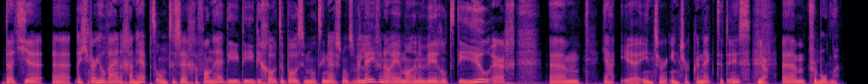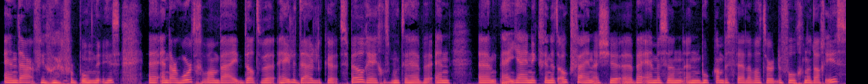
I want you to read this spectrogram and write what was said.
dat je, dat je er heel weinig aan hebt om te zeggen van hè, die, die, die grote boze multinationals. We leven nou eenmaal in een wereld die heel erg um, ja, inter, interconnected is. Ja, um, verbonden. En daar heel erg verbonden is. Uh, en daar hoort gewoon bij dat we hele duidelijke spelregels moeten hebben. En um, hey, jij en ik vinden het ook fijn als je uh, bij Amazon een boek kan bestellen wat er de volgende dag is.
